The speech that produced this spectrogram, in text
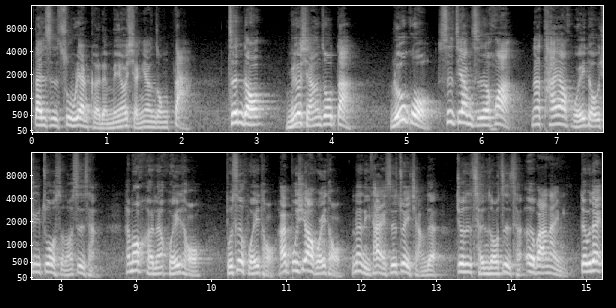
但是数量可能没有想象中大，真的哦，没有想象中大。如果是这样子的话，那他要回头去做什么市场？他们可能回头不是回头，还不需要回头，那里他也是最强的，就是成熟制程二八纳米，对不对？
